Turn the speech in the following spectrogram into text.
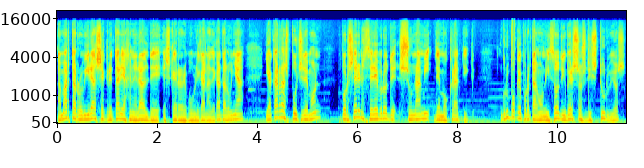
a Marta Rovira, secretaria general de Esquerra Republicana de Cataluña, y a Carles Puigdemont por ser el cerebro de Tsunami Democratic, grupo que protagonizó diversos disturbios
